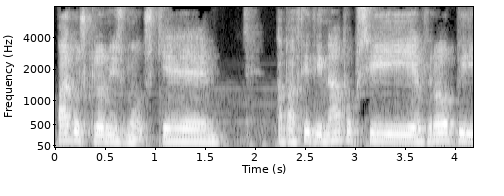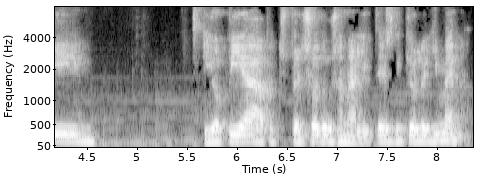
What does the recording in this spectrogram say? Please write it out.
πάντως κλονισμούς. Και από αυτή την άποψη η Ευρώπη, η οποία από τους περισσότερους αναλυτές δικαιολογημένα,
